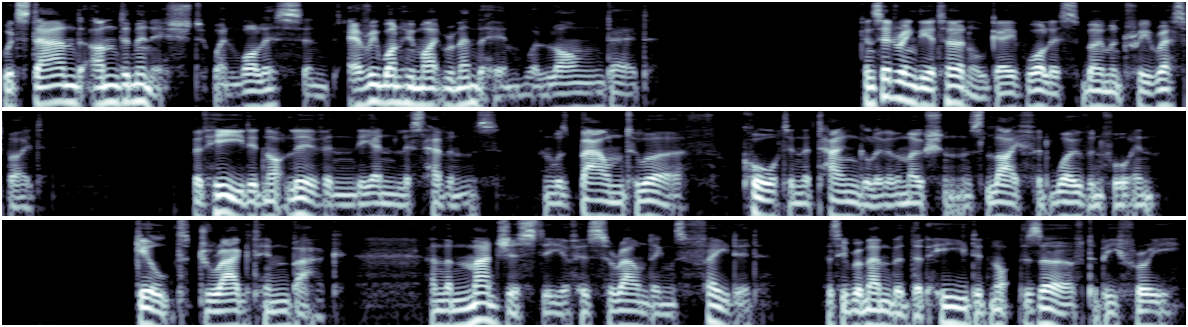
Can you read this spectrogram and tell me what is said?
would stand undiminished when Wallace and everyone who might remember him were long dead. Considering the eternal gave Wallace momentary respite, but he did not live in the endless heavens, and was bound to earth, caught in the tangle of emotions life had woven for him. Guilt dragged him back and the majesty of his surroundings faded as he remembered that he did not deserve to be free.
